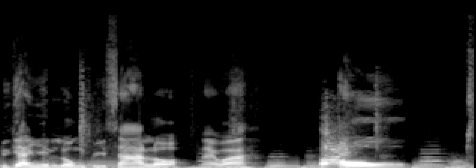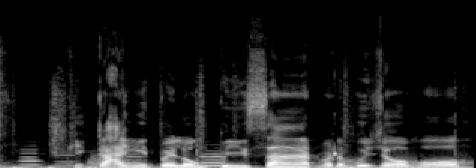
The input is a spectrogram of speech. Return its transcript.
พี่กายหิดลงปีศาจหรอ ไหนวะ โอ้ พี่กายฮิตไปลงปีศาจวะท่านผู้ชมโอ้โห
